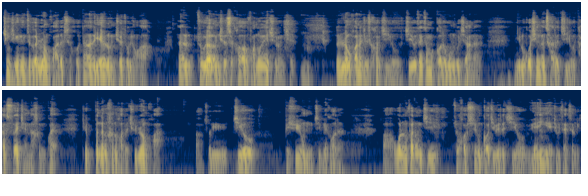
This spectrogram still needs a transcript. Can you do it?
进行这个润滑的时候，当然也有冷却作用啊。嗯，主要冷却是靠防冻液去冷却。嗯，那润滑呢就是靠机油。机油在这么高的温度下呢，你如果性能差的机油，它衰减的很快，就不能很好的去润滑啊。所以机油必须用级别高的。啊，涡轮发动机最好是用高级别的机油，原因也就在这里。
